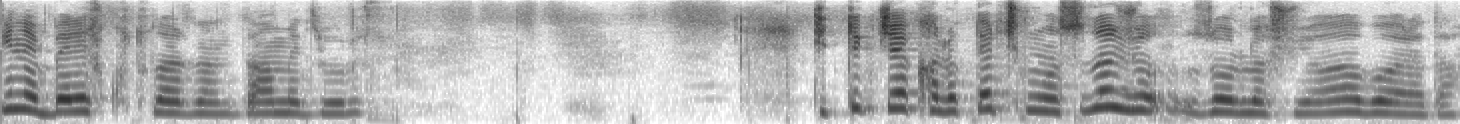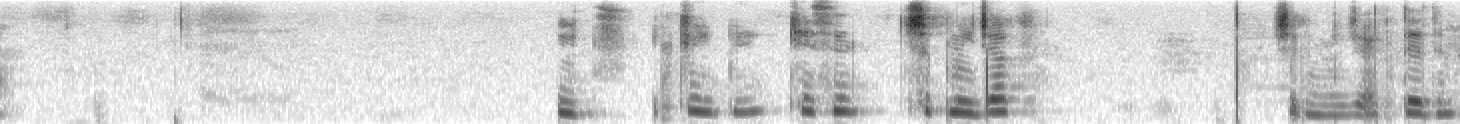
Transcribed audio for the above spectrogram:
Yine beleş kutulardan devam ediyoruz. Gittikçe karakter çıkması da zo- zorlaşıyor bu arada. 3, 2, 1 kesin çıkmayacak. Çıkmayacak dedim.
